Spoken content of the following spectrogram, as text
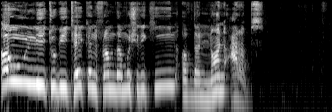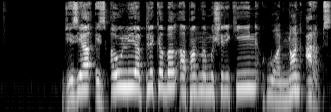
only to be taken from the mushrikeen of the non-Arabs. Jizya is only applicable upon the mushrikeen who are non-Arabs.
